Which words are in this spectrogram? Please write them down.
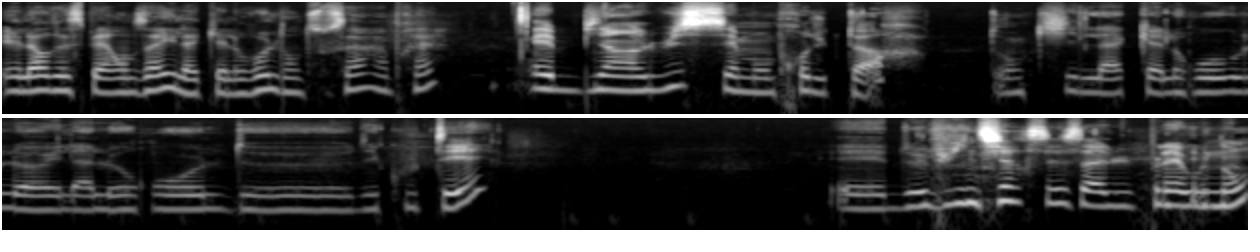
Et Lord Esperanza, il a quel rôle dans tout ça après? Eh bien, lui, c'est mon producteur. Donc, il a quel rôle? Il a le rôle de d'écouter et de lui dire si ça lui plaît ou non.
